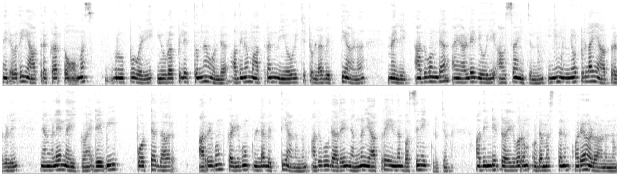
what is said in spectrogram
നിരവധി യാത്രക്കാർ തോമസ് ഗ്രൂപ്പ് വഴി യൂറോപ്പിലെത്തുന്നതുകൊണ്ട് അതിനു മാത്രം നിയോഗിച്ചിട്ടുള്ള വ്യക്തിയാണ് മെലിൻ. അതുകൊണ്ട് അയാളുടെ ജോലി അവസാനിച്ചെന്നും ഇനി മുന്നോട്ടുള്ള യാത്രകളിൽ ഞങ്ങളെ നയിക്കുവാൻ രവി പോട്ടദാർ അറിവും കഴിവും ഉള്ള വ്യക്തിയാണെന്നും അതുകൂടാതെ ഞങ്ങൾ യാത്ര ചെയ്യുന്ന ബസ്സിനെക്കുറിച്ചും അതിന്റെ ഡ്രൈവറും ഉടമസ്ഥനും ഒരാളാണെന്നും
